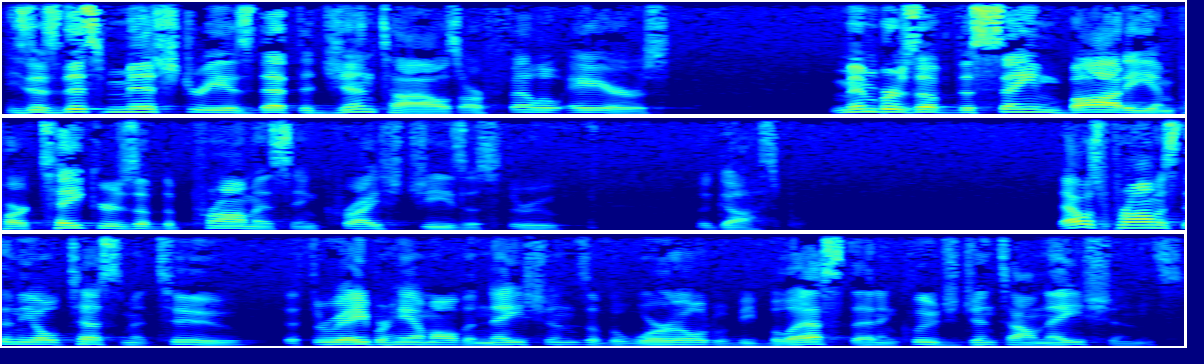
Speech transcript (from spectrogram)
He says, This mystery is that the Gentiles are fellow heirs members of the same body and partakers of the promise in Christ Jesus through the gospel. That was promised in the Old Testament too, that through Abraham all the nations of the world would be blessed. That includes Gentile nations.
